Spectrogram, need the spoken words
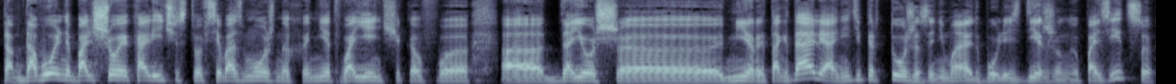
Там довольно большое количество всевозможных нет военщиков, э, э, даешь э, мир и так далее, они теперь тоже занимают более сдержанную позицию.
